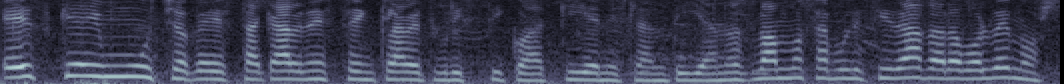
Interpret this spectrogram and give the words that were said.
Es que hay mucho que destacar en este enclave turístico aquí en Islantilla. Nos vamos a publicidad, ahora volvemos.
